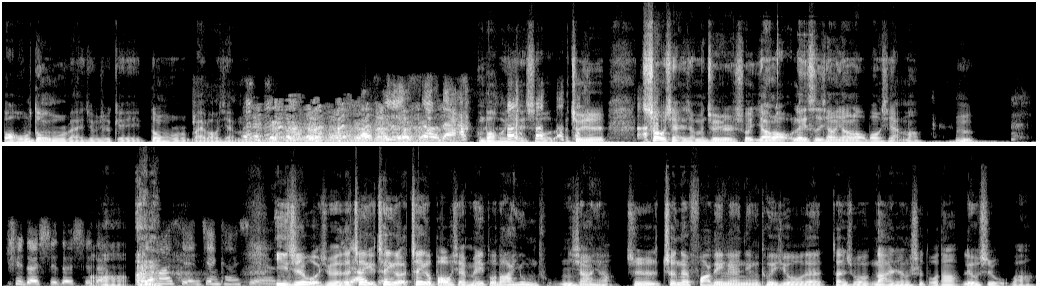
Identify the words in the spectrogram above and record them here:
保护动物呗，就是给动物买保险吗？保护野兽的。保护野兽的，就是寿险什么？就是说养老，类似像养老保险吗？嗯，是的，是的，是的。啊，养老险、健康险。一直我觉得这个这个这个保险没多大用处。你想想，是真的法定年龄退休的，咱说男生是多大？六十五吧。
